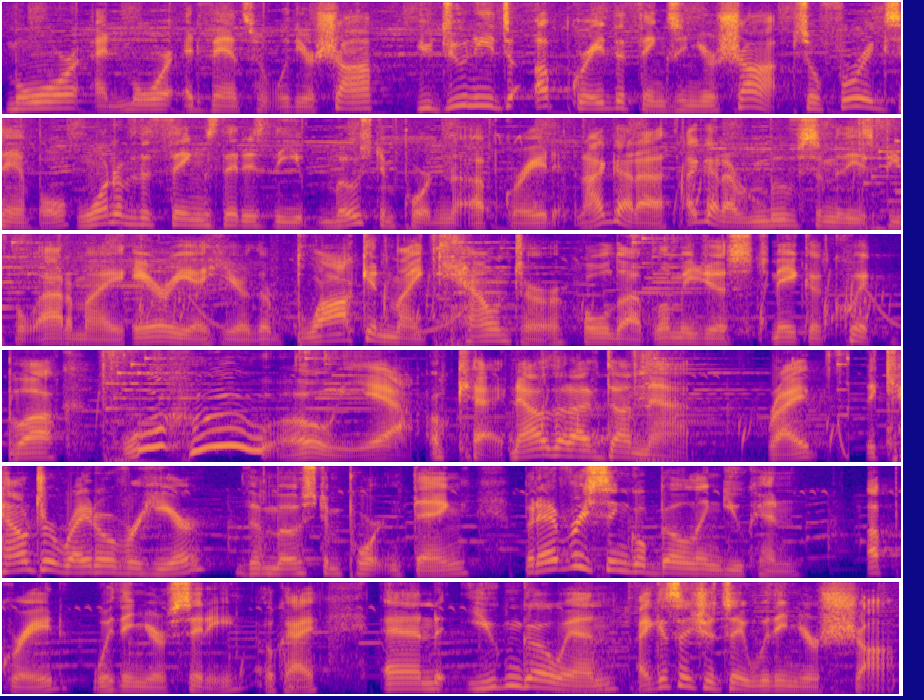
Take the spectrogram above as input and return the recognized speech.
more and more advancement with your shop, you do need to upgrade the things in your shop. So for example, one of the things that is the most important to upgrade, and I gotta, I gotta remove some of these people out of my area here. They're blocking my counter. Hold up, let me just make a quick buck. Woohoo! Oh yeah, okay. Now that I've done that, right? The counter right over here, the most important thing, but every single building you can upgrade within your city, okay? And you can go in, I guess I should say within your shop.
